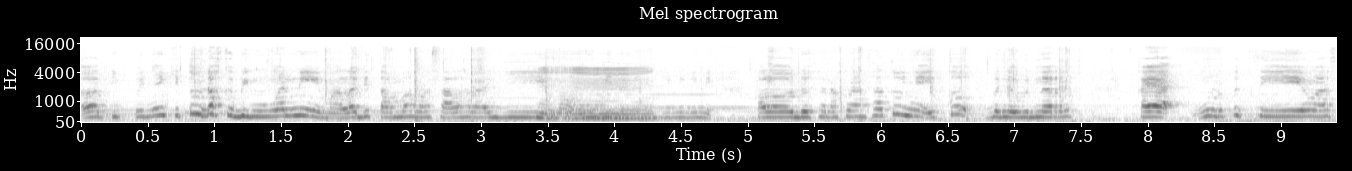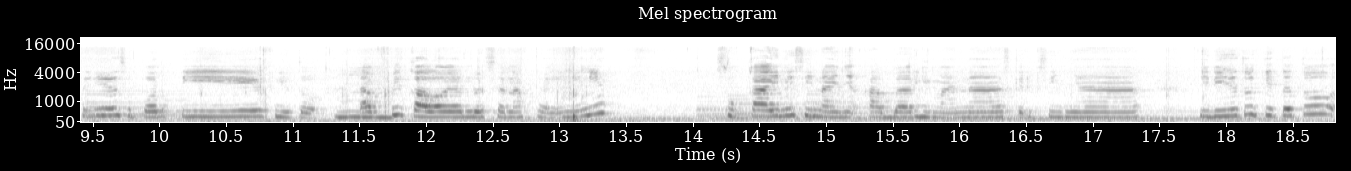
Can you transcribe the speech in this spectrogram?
eh, tipenya kita udah kebingungan nih malah ditambah masalah lagi. Mau gini gini gini gini kalau dosen aku yang satunya itu bener-bener kayak ngerti sih maksudnya suportif gitu tapi kalau yang dosen aku yang ini nih suka ini sih nanya kabar gimana skripsinya jadinya tuh kita tuh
